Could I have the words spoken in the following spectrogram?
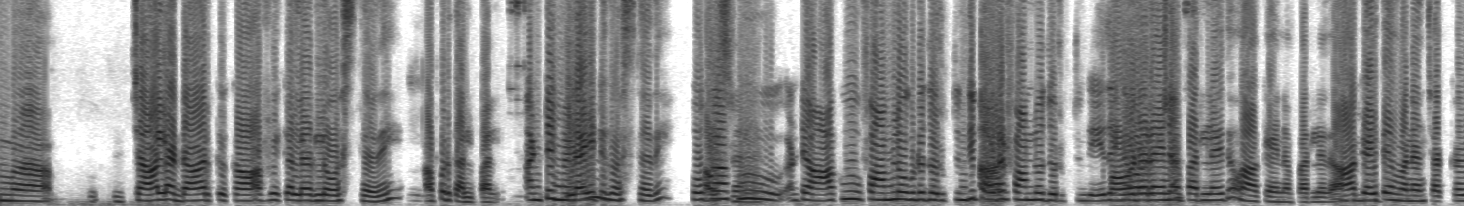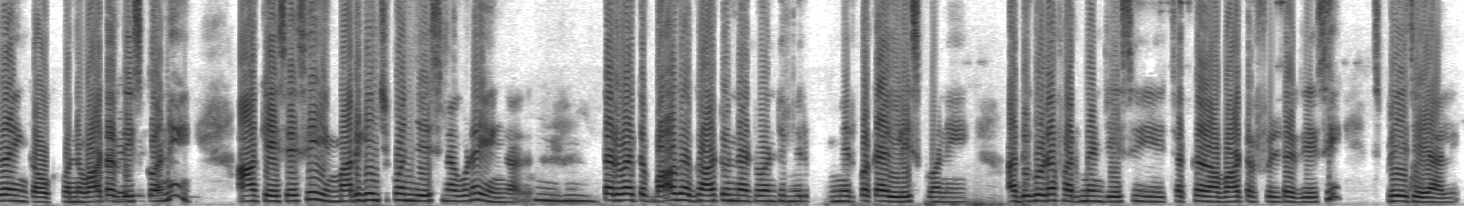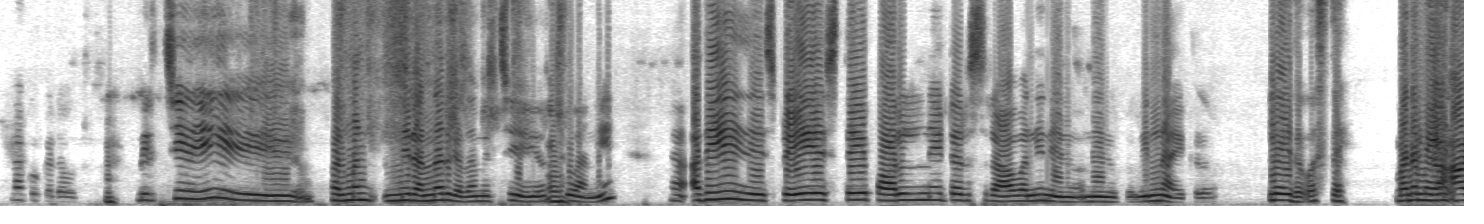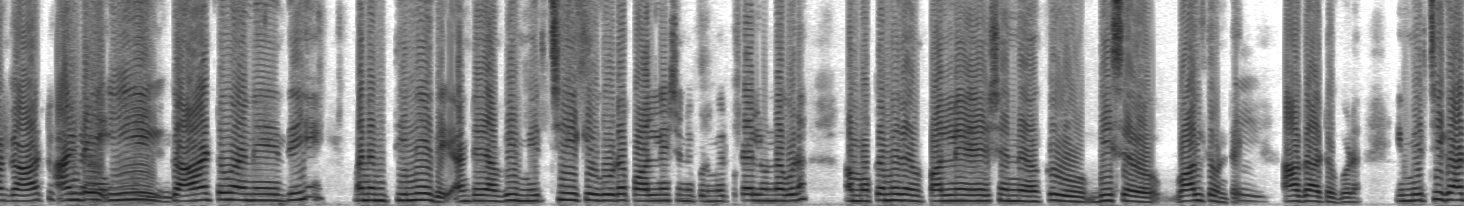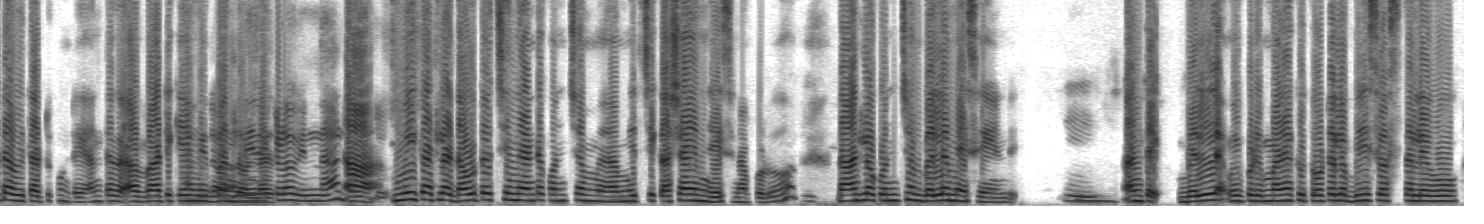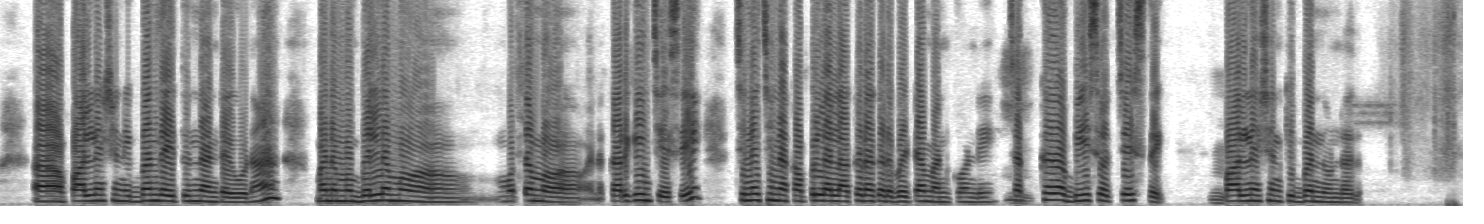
చాలా డార్క్ కాఫీ కలర్లో వస్తది అప్పుడు కలపాలి. అంటే లైట్గా వస్తది. పొగాకు అంటే ఆకు ఫామ్లో కూడా దొరుకుతుంది పౌడర్ ఫామ్లో దొరుకుతుంది. పౌడర్ అయినా? పర్లేదు ఆకైనా పర్లేదు. ఆకైతే మనం చక్కగా ఇంకా ఒక కొన్ని వాటర్ తీసుకొని ఆకేసేసి మరిగించుకొని చేసినా కూడా ఏం కాదు. తర్వాత బాగా ఘాటు ఉన్నటువంటి మిరప మిరపకాయలు తీసుకొని అది కూడా ఫర్మెంట్ చేసి చక్కగా వాటర్ ఫిల్టర్ చేసి స్ప్రే చేయాలి. నాకు ఒక డౌట్ మ్. మిర్చి పర్మనెంట్ మీరు అన్నారు కదా మిర్చి వేయొచ్చు అని. అది స్ప్రే చేస్తే పాలినేటర్స్ రావని నేను నేను విన్నా ఇక్కడ. లేదు వస్తాయి. మనం ఆ ఘాటు అంటే ఈ ఘాటు అనేది మనం తినేది. అంటే అవి మిర్చికి కూడా పాలినేషన్ ఇప్పుడు మిరపకాయలు ఉన్నా కూడా ఆ మొక్క మీద పాలినేషన్కు బీస్ వాళ్తుంటాయి. ఆ ఘాటు కూడా. ఈ మిర్చి ఘాటు అవి తట్టుకుంటాయి. అంత వాటికి ఏమి ఇబ్బంది ఉండదు. మీకు అట్లా డౌట్ వచ్చింది అంటే కొంచెం మిర్చి కషాయం చేసినప్పుడు దాంట్లో కొంచెం బెల్లం వేసేయండి. అంతే. బెల్లం ఇప్పుడు మనకు తోటలో బీస్ వస్తలేవు పాలినేషన్ ఇబ్బంది అవుతుంది అంటే కూడా మనము బెల్లము మొత్తం కరిగించేసి చిన్న చిన్న కప్పులలో అక్కడక్కడ పెట్టామనుకోండి చక్కగా బీస్ వచ్చేస్తాయి. Hmm. పాలినేషన్కి ఇబ్బంది ఉండదు.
